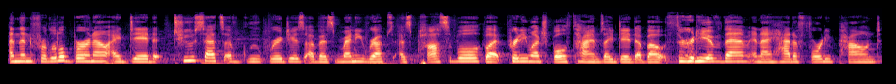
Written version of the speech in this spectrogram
And then for a little burnout, I did two sets of glute bridges of as many reps as possible, but pretty much both times I did about 30 of them and I had a 40 pound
